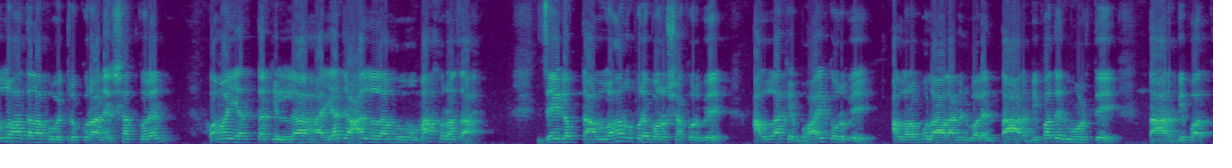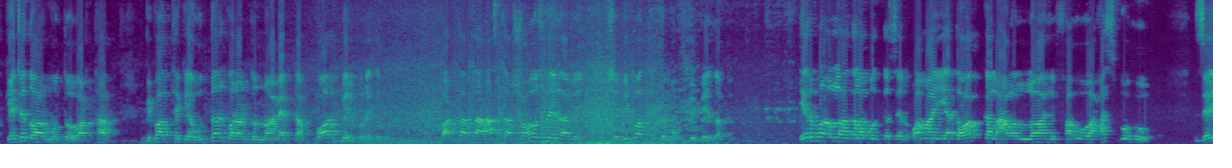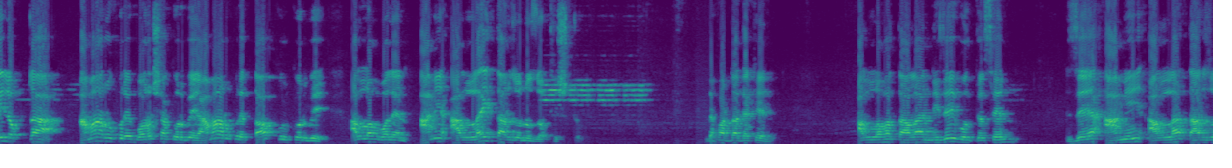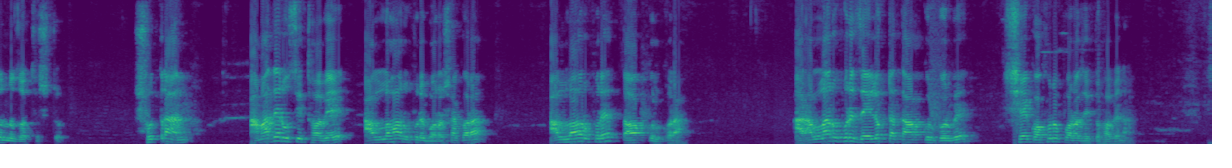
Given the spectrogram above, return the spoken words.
আল্লাহ তালা পবিত্র কোরআন এরশাদ করেন আল্লাহু যেই লোকটা আল্লাহর উপরে ভরসা করবে, আল্লাহকে ভয় করবে, আল্লাহ রব্বুল আলমিন বলেন, তার বিপদের মুহূর্তে তার বিপদ কেটে দেওয়ার মতো, অর্থাৎ বিপদ থেকে উদ্ধার করার জন্য আমি একটা পথ বের করে দেব। অর্থাৎ তার রাস্তা সহজ হয়ে যাবে, সে বিপদ থেকে মুক্তি পেয়ে যাবে। এরপর আল্লাহ তালা বলতেছেন ওয়ামাইয়াতাওয়াক্কাল আলাল্লাহি ফাহু হাসবুহু। যেই লোকটা আমার উপরে ভরসা করবে, আমার উপরে তাওয়াক্কুল করবে, আল্লাহ বলেন, আমি আল্লাহই তার জন্য যথেষ্ট। ব্যাপারটা দেখেন, আল্লাহ তাআলা নিজেই বলতেছেন যে আমি আল্লাহ তার জন্য যথেষ্ট। সুতরাং আমাদের উচিত হবে আল্লাহর উপরে ভরসা করা, আল্লাহর উপরে তাওয়াক্কুল করা। আর আল্লাহর উপরে যেই লোকটা তাওয়াক্কুল করবে, সে কখনো পরাজিত হবে না।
